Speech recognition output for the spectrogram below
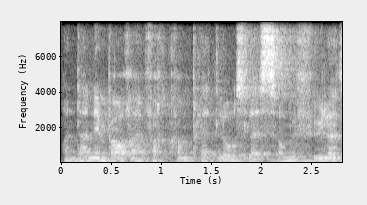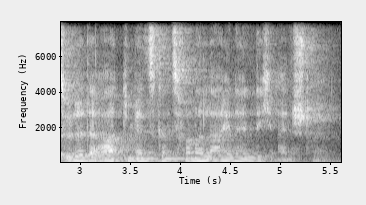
Und dann den Bauch einfach komplett loslässt, so ein Gefühl, als würde der Atem jetzt ganz von alleine in dich einströmen.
